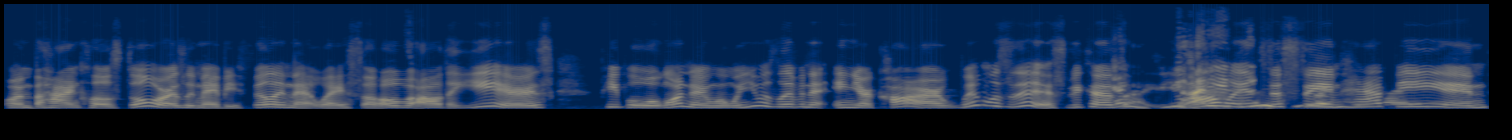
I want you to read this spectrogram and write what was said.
or behind closed doors we may be feeling that way. So over all the years people were wondering, well, when you was living in your car, when was this? Because yeah, you always just seemed happy, and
